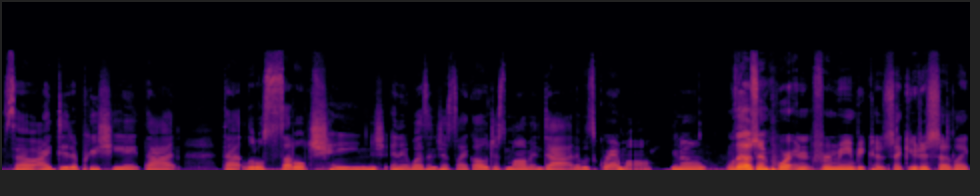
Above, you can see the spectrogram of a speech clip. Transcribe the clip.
So i did appreciate that that little subtle change and it wasn't just like oh just mom and dad it was grandma you know Well, that was important for me because, like you just said, like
